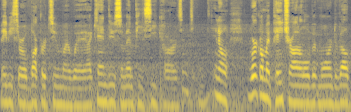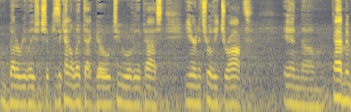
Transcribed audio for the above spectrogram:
maybe throw a buck or two my way. I can do some NPC cards and you know work on my Patreon a little bit more and develop a better relationship because I kind of let that go too over the past year and it's really dropped. And um, I've been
